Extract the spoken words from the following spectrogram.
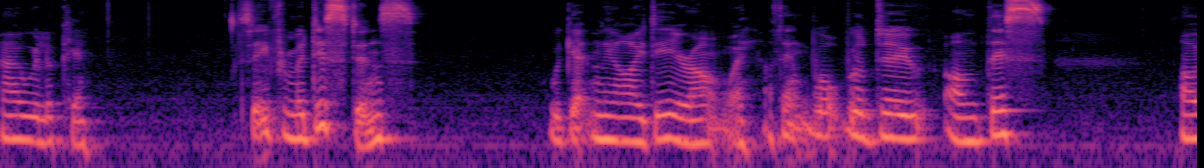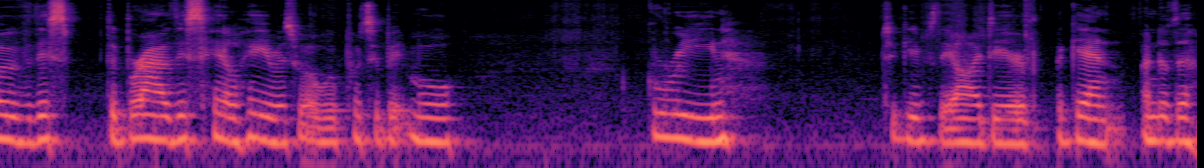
How are we looking? See, from a distance, we're getting the idea, aren't we? I think what we'll do on this, over this, the brow, this hill here as well, we'll put a bit more green to give the idea of, again, another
